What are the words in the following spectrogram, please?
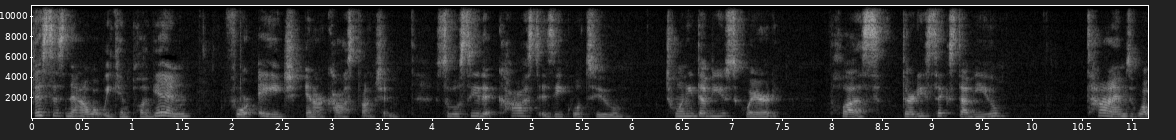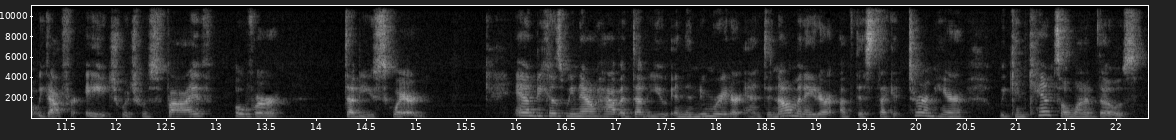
This is now what we can plug in for h in our cost function. So we'll see that cost is equal to 20w squared plus 36w times what we got for h, which was 5 over w squared. And because we now have a w in the numerator and denominator of this second term here, we can cancel one of those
